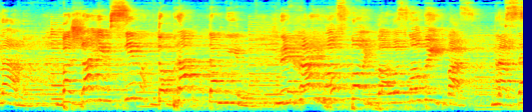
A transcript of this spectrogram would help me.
з нами. Бажає всім добра та миру. Нехай Господь благословить вас на землю.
